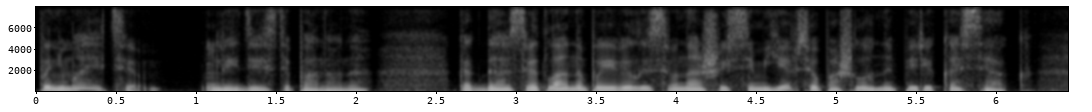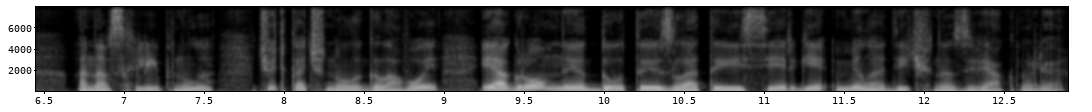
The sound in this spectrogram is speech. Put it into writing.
«Понимаете, Лидия Степановна, когда Светлана появилась в нашей семье, все пошло наперекосяк». Она всхлипнула, чуть качнула головой, и огромные дутые золотые серьги мелодично звякнули.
